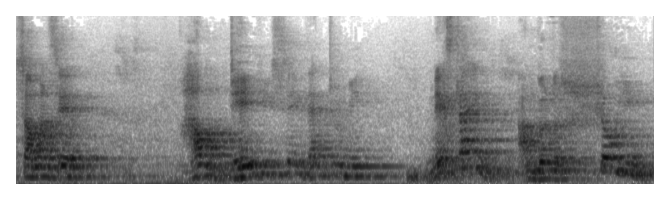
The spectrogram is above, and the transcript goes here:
Someone said, how dare you say that to me? Next time, I'm going to show you.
